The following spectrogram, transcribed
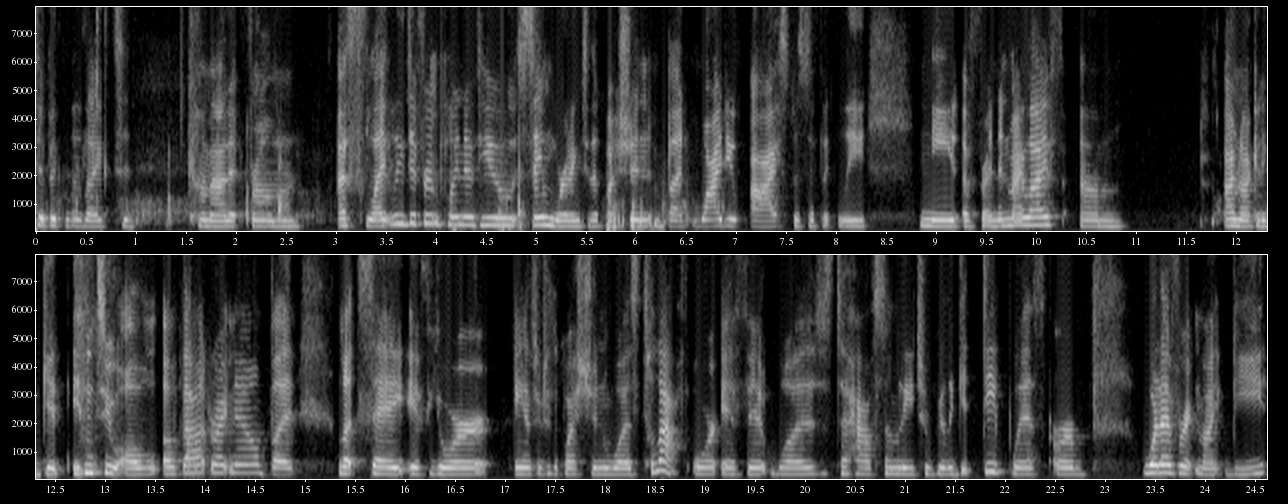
typically like to come at it from a slightly different point of view same wording to the question but why do i specifically need a friend in my life um i'm not going to get into all of that right now but let's say if you're answer to the question was to laugh, or if it was to have somebody to really get deep with, or whatever it might be.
